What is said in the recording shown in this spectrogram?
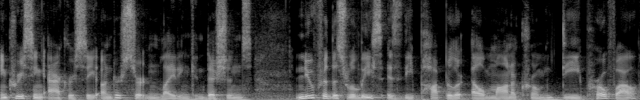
increasing accuracy under certain lighting conditions. New for this release is the popular L monochrome D profile,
